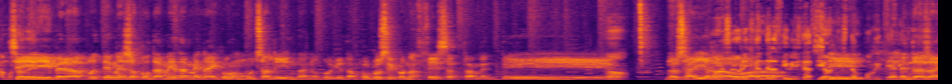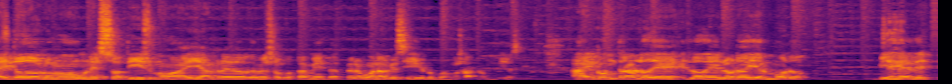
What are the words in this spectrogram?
Vamos Sí, a ver. pero pues, de Mesopotamia también hay como mucha leyenda, ¿no? Porque tampoco se conoce exactamente. No. No se ha llegado. Bueno, es el origen a- de la civilización y está un idealizado. Entonces hay todo como un exotismo ahí alrededor de Mesopotamia y tal. Pero bueno, que sí, que lo podemos hablar un día así. Ha encontrado lo, de, lo del oro y el moro. Viene de.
